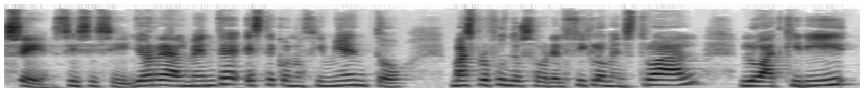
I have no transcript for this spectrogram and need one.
Sí, sí, sí, sí. Yo realmente este conocimiento más profundo sobre el ciclo menstrual lo adquirí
